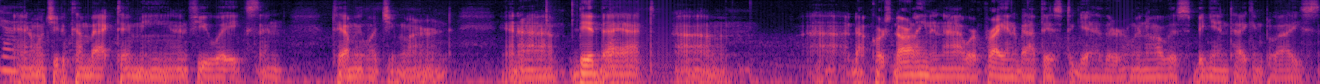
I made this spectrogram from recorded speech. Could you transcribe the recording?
Yeah. And I want you to come back to me in a few weeks and tell me what you learned and I did that. Um, uh, of course, Darlene and I were praying about this together when all this began taking place.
